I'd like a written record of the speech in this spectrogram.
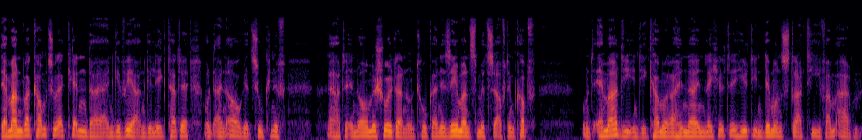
Der Mann war kaum zu erkennen, da er ein Gewehr angelegt hatte und ein Auge zukniff. Er hatte enorme Schultern und trug eine Seemannsmütze auf dem Kopf. Und Emma, die in die Kamera hineinlächelte, hielt ihn demonstrativ am Arm.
